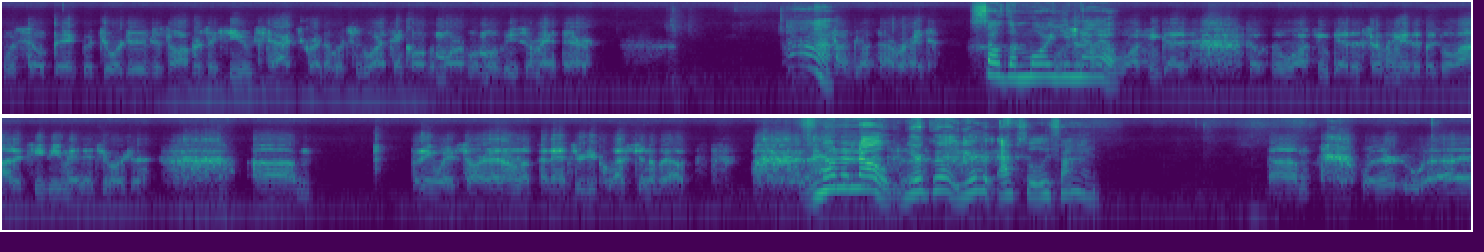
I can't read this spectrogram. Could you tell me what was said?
was so big. But Georgia just offers a huge tax credit, which is why I think all the Marvel movies are made there. Ah. I've got that right. So the more you well, know. The Walking Dead, the, the, Walking Dead is certainly made there. There's a lot of TV made in Georgia. Um, but anyway, sorry, I don't know if that answered your question about. no, no, no. You're good. You're absolutely fine. Um, whether uh,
